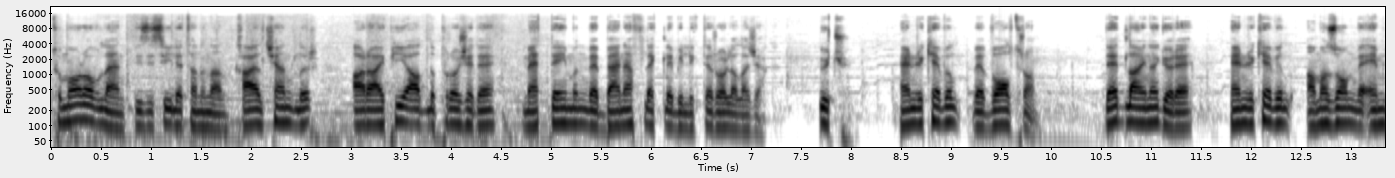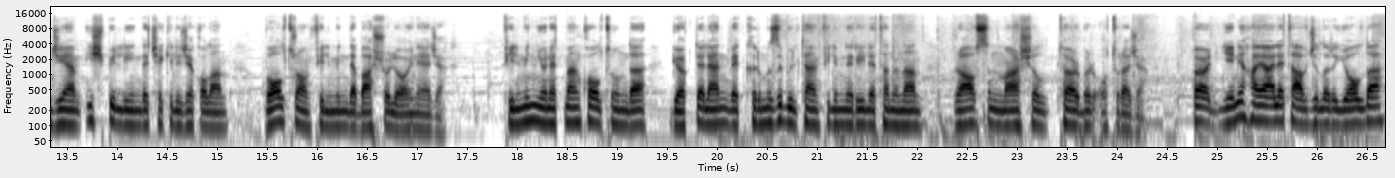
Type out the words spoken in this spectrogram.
Tomorrowland dizisiyle tanınan Kyle Chandler, R.I.P. adlı projede Matt Damon ve Ben Affleck'le birlikte rol alacak. 3. Henry Cavill ve Voltron Deadline'a göre Henry Cavill, Amazon ve MGM işbirliğinde çekilecek olan Voltron filminde başrolü oynayacak. Filmin yönetmen koltuğunda Gökdelen ve Kırmızı Bülten filmleriyle tanınan Rawson Marshall Turber oturacak. Bird yeni Hayalet Avcıları yolda,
